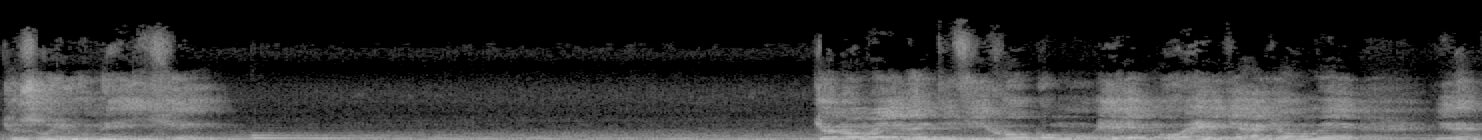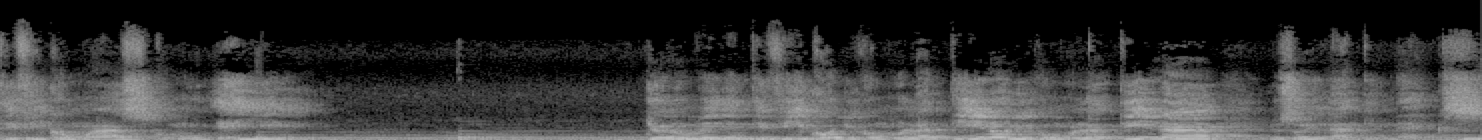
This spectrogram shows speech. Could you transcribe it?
yo soy una hija. Yo no me identifico como él o ella, yo me identifico más como ella. Yo no me identifico ni como latino ni como latina, yo soy latinex.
